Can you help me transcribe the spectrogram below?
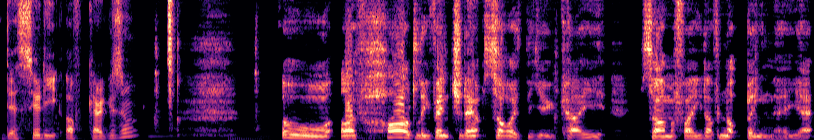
the city of Carcassonne? Oh, I've hardly ventured outside the UK, so I'm afraid I've not been there yet.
